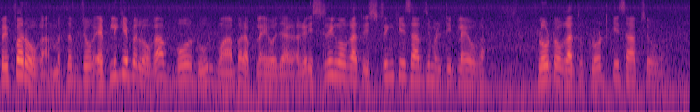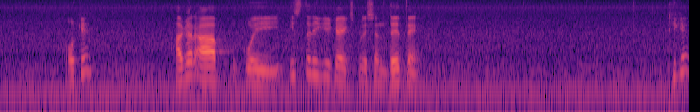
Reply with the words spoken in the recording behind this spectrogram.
प्रेफर होगा मतलब जो एप्लीकेबल होगा, वो रूल वहाँ पर अप्लाई हो जाएगा। अगर स्ट्रिंग होगा तो स्ट्रिंग के हिसाब से मल्टीप्लाई होगा। फ्लोट होगा तो फ्लोट के हिसाब से होगा। ओके अगर आप कोई इस तरीके का एक्सप्रेशन देते हैं, ठीक है?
